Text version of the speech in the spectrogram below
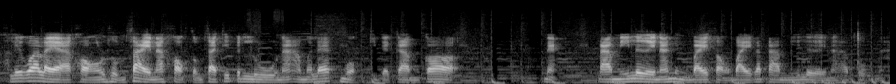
เขาเรียกว่าอะไรอะ ของสมใส่นะ ของสมใส่ที่เป็นรูนะ เอามาแลกหมวกกิจกรรมก็เนี่ยตามนี้เลยนะหนึ่งใบสองใบก็ตามนี้เลยนะครับผมนะ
